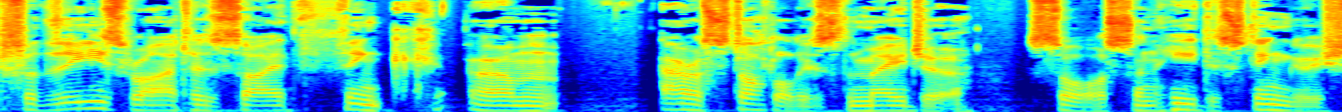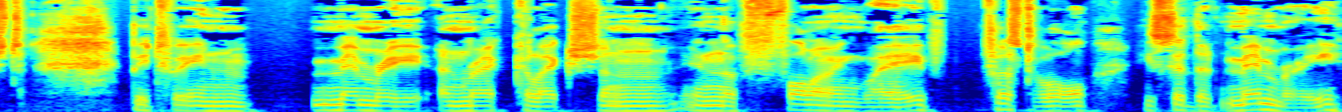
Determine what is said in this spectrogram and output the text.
for these writers, I think um, Aristotle is the major source, and he distinguished between memory and recollection in the following way. First of all, he said that memory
